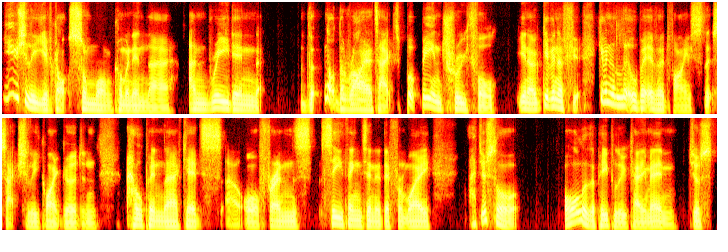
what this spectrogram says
usually you've got someone coming in there and reading the not the riot act, but being truthful. You know, giving a few, giving a little bit of advice that's actually quite good and helping their kids uh, or friends see things in a different way. I just thought all of the people who came in just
